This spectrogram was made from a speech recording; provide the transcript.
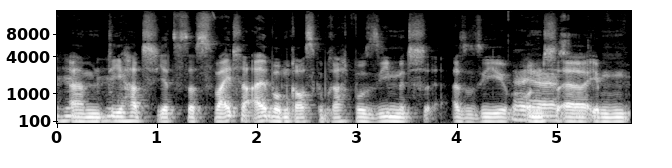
Mhm, ähm, mhm. Die hat jetzt das zweite Album rausgebracht, wo sie mit, also sie ja, und ja, äh, eben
